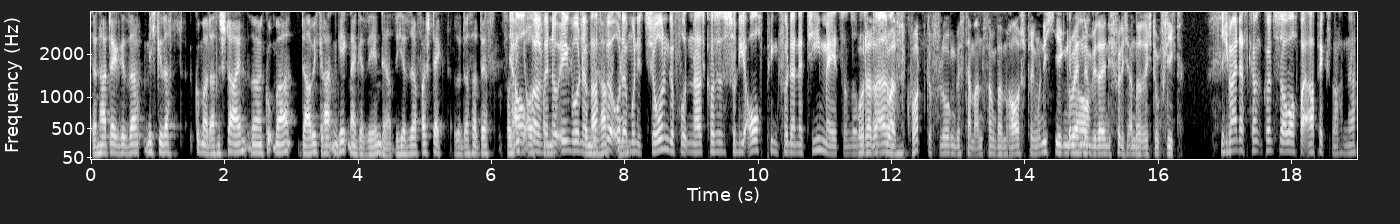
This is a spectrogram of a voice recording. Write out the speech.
dann hat er gesagt, nicht gesagt, guck mal, da ist ein Stein, sondern guck mal, da habe ich gerade einen Gegner gesehen, der hat sich jetzt da versteckt. Also das hat der von ja, sich auch, aus schon, wenn du irgendwo eine Waffe gerafft, oder ne? Munition gefunden hast, konntest du die auch ping für deine Teammates und so. Oder dass du als Squad geflogen bist am Anfang beim Rausspringen und nicht irgendein genau. random wieder in die völlig andere Richtung fliegt. Ich meine, das kon konntest du aber auch bei Apex machen, ne?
